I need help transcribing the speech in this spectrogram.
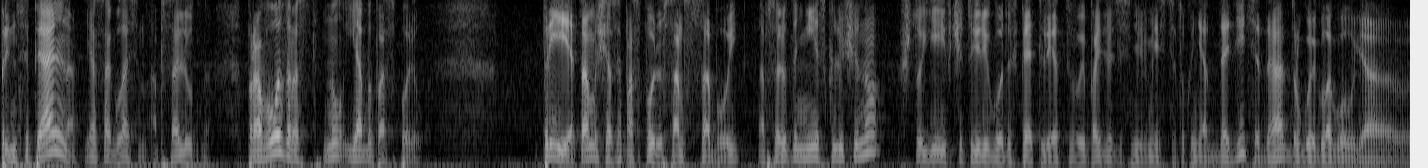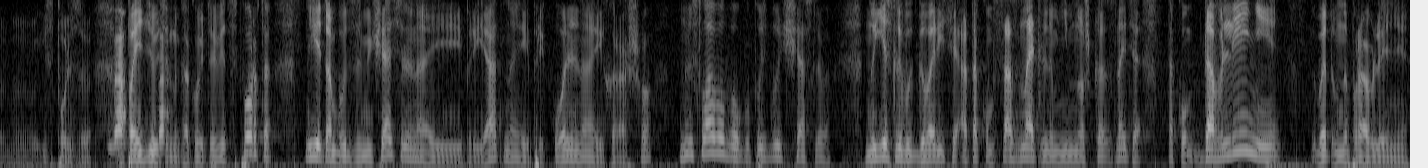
Принципиально я согласен, абсолютно. Про возраст, ну, я бы поспорил. При этом, сейчас я поспорю сам с собой, абсолютно не исключено, что ей в 4 года, в 5 лет вы пойдете с ней вместе, только не отдадите, да, другой глагол я э, использую, да, а пойдете да. на какой-то вид спорта, и ей там будет замечательно, и приятно, и прикольно, и хорошо. Ну и слава богу, пусть будет счастлива. Но если вы говорите о таком сознательном немножко, знаете, таком давлении в этом направлении,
